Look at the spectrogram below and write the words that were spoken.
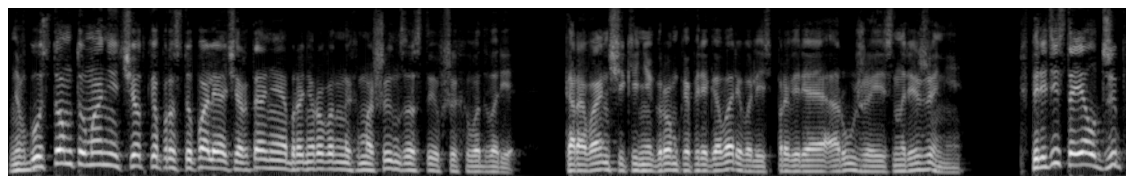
В густом тумане четко проступали очертания бронированных машин, застывших во дворе. Караванщики негромко переговаривались, проверяя оружие и снаряжение. Впереди стоял джип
